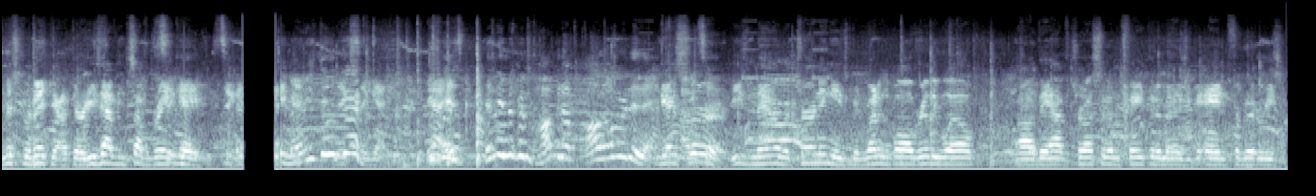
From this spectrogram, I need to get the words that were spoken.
Mr. Nick out there. He's having some great game. Spaghetti. Hey, man, he's doing Nick good. Spaghetti. Yeah, his, his name has been popping up all over today. Yes, sir. He's now returning. He's been running the ball really well. Uh, they have trust in him, faith in him, as you can, and for good reason.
